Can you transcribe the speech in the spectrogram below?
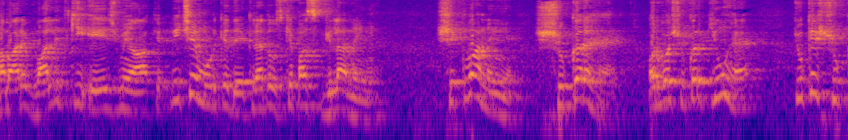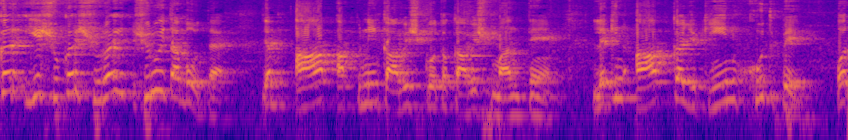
ہمارے والد کی ایج میں آ کے پیچھے مڑ کے دیکھ رہا ہے تو اس کے پاس گلا نہیں ہے شکوا نہیں ہے، شکر ہے۔ اور وہ شکر کیوں ہے؟ کیونکہ شکر، یہ شکر شروع ہی تب ہوتا ہے جب آپ اپنی کاوش کو تو کاوش مانتے ہیں، لیکن آپ کا یقین خود پہ اور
